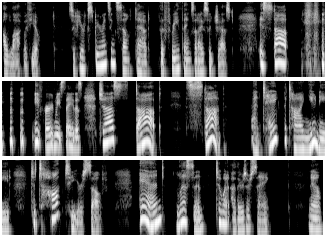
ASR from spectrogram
a lot with you. So if you're experiencing self doubt, the three things that I suggest is stop. You've heard me say this. Just stop. Stop and take the time you need to talk to yourself and listen to what others are saying. Now,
